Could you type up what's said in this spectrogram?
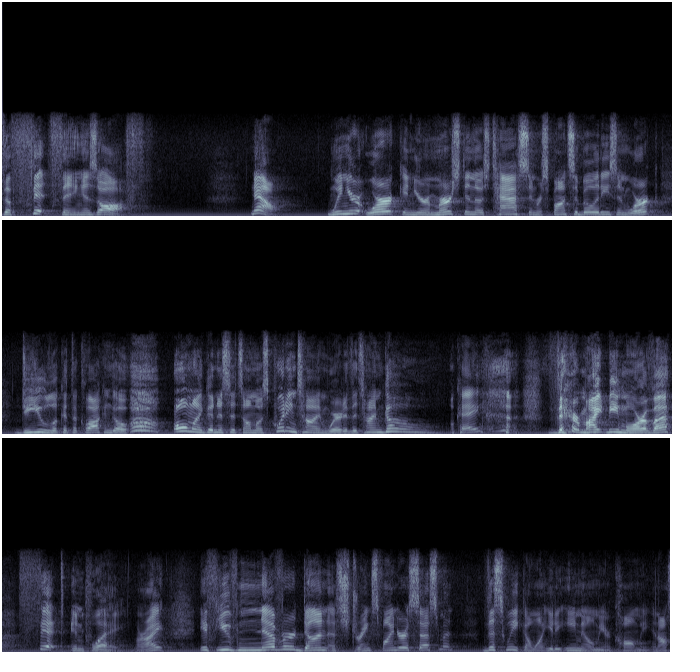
the fit thing is off. Now, when you're at work and you're immersed in those tasks and responsibilities and work, do you look at the clock and go, oh my goodness, it's almost quitting time. Where did the time go? Okay? there might be more of a fit in play, all right? If you've never done a Strengths Finder assessment, this week I want you to email me or call me, and I'll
